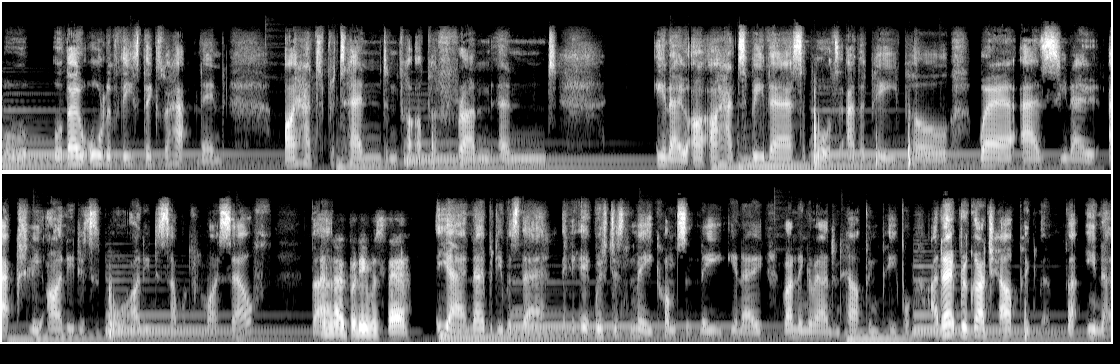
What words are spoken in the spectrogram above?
or, although all of these things were happening i had to pretend and put up a front and you know I, I had to be there support other people whereas you know actually i needed support i needed someone for myself but and nobody was there yeah, nobody was there. It was just me constantly, you know, running around and helping people. I don't begrudge helping them, but you know,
